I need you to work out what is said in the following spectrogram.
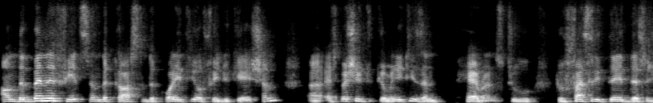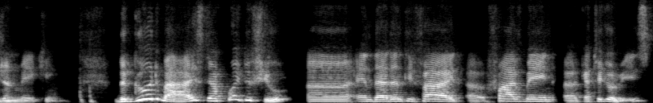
on the benefits and the cost and the quality of education, uh, especially to communities and parents to, to facilitate decision making. The good buys, there are quite a few, and they identified five main categories.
